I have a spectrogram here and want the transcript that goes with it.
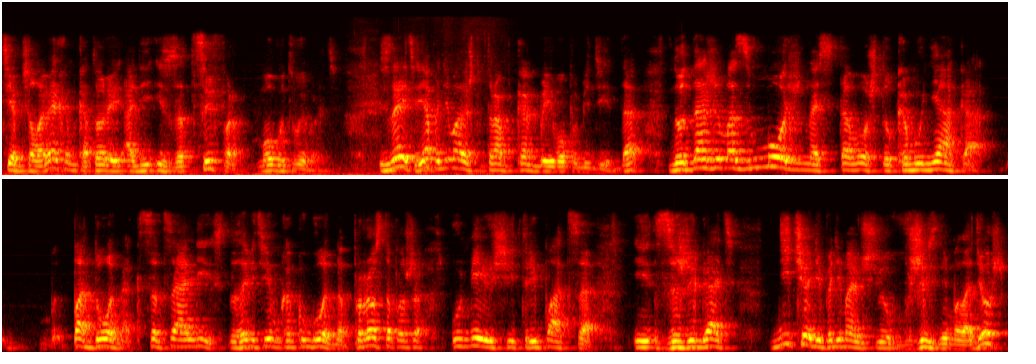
тем человеком, который они из-за цифр могут выбрать. И знаете, я понимаю, что Трамп как бы его победит, да, но даже возможность того, что коммуняка, подонок, социалист, назовите ему как угодно, просто потому что умеющий трепаться и зажигать ничего не понимающую в жизни молодежь,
